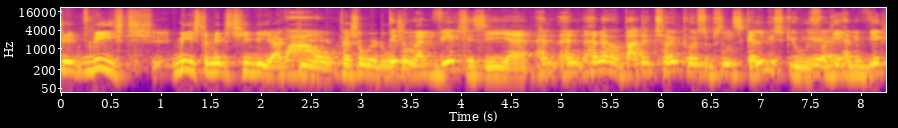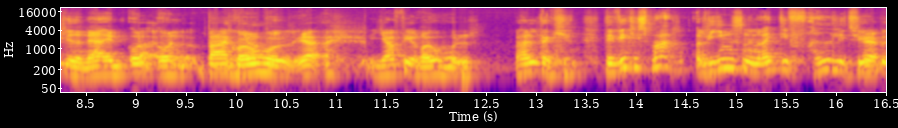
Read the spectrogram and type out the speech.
Det er mest, mest og mindst hippie-agtige Wow. person, jeg Det må man virkelig sige, ja. Han, han, han har jo bare det tøj på som sådan en skalkeskjul, yeah. fordi han i virkeligheden er en ond, ond... Bare et røvhul, ja. Joppy røvhul. Hold da kæft. Det er virkelig smart at ligne sådan en rigtig fredelig type. Ja.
